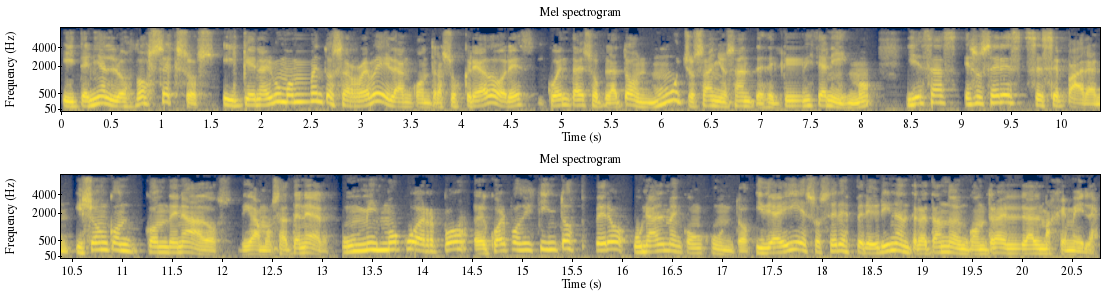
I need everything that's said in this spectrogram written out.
y tenían los dos sexos y que en algún momento se rebelan contra sus creadores, y cuenta eso Platón muchos años antes del cristianismo, y esas, esos seres se separan y son condenados, digamos, a tener un mismo cuerpo, eh, cuerpos distintos, pero un alma en conjunto. Y de ahí esos seres peregrinan tratando de encontrar el alma gemela.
